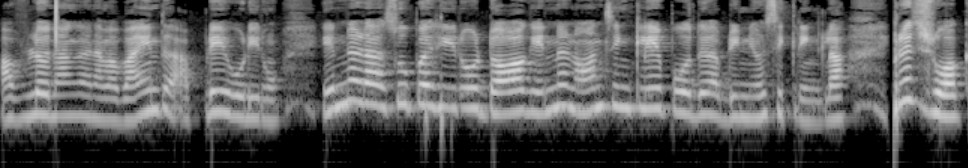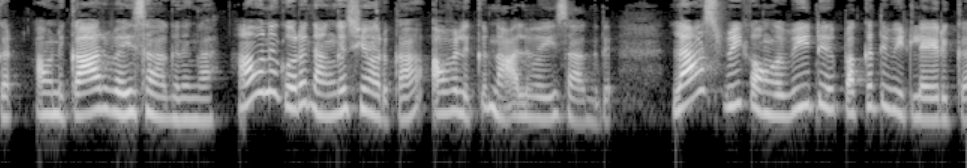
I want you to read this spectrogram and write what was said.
அவ்வளோதாங்க. நம்ம பயந்து அப்படியே ஓடிடும் என்னடா சூப்பர் ஹீரோ டாக் என்ன நான் போகுது அப்படின்னு யோசிக்கிறீங்களா? பிரிட்ஜ் வாக்கர் அவனுக்கு ஆறு வயசு ஆகுதுங்க. அவனுக்கு ஒரு தங்கச்சியும் இருக்கா. அவளுக்கு நாலு வயசு ஆகுது. லாஸ்ட் வீக் அவங்க வீட்டு பக்கத்து வீட்டில் இருக்க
